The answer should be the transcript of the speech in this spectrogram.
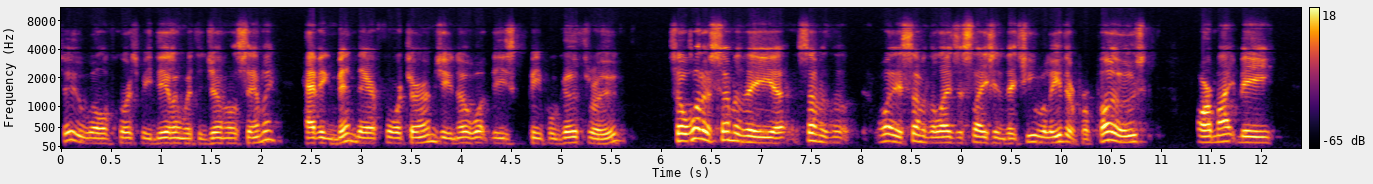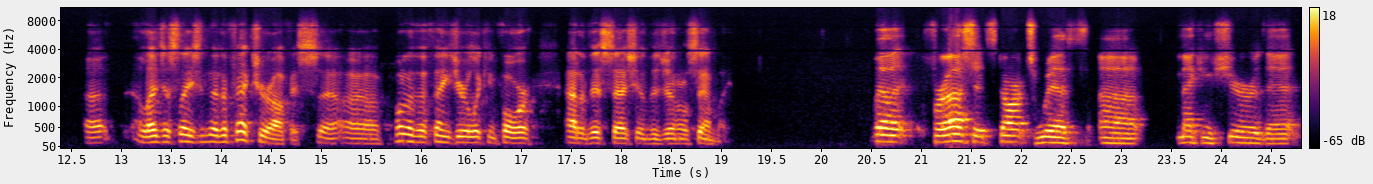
too will, of course, be dealing with the General Assembly. Having been there four terms, you know what these people go through. So, what are some of the uh, some of the what is some of the legislation that you will either propose or might be uh, legislation that affects your office? Uh, what are the things you're looking for out of this session of the General Assembly? Well, for us, it starts with uh, making sure that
